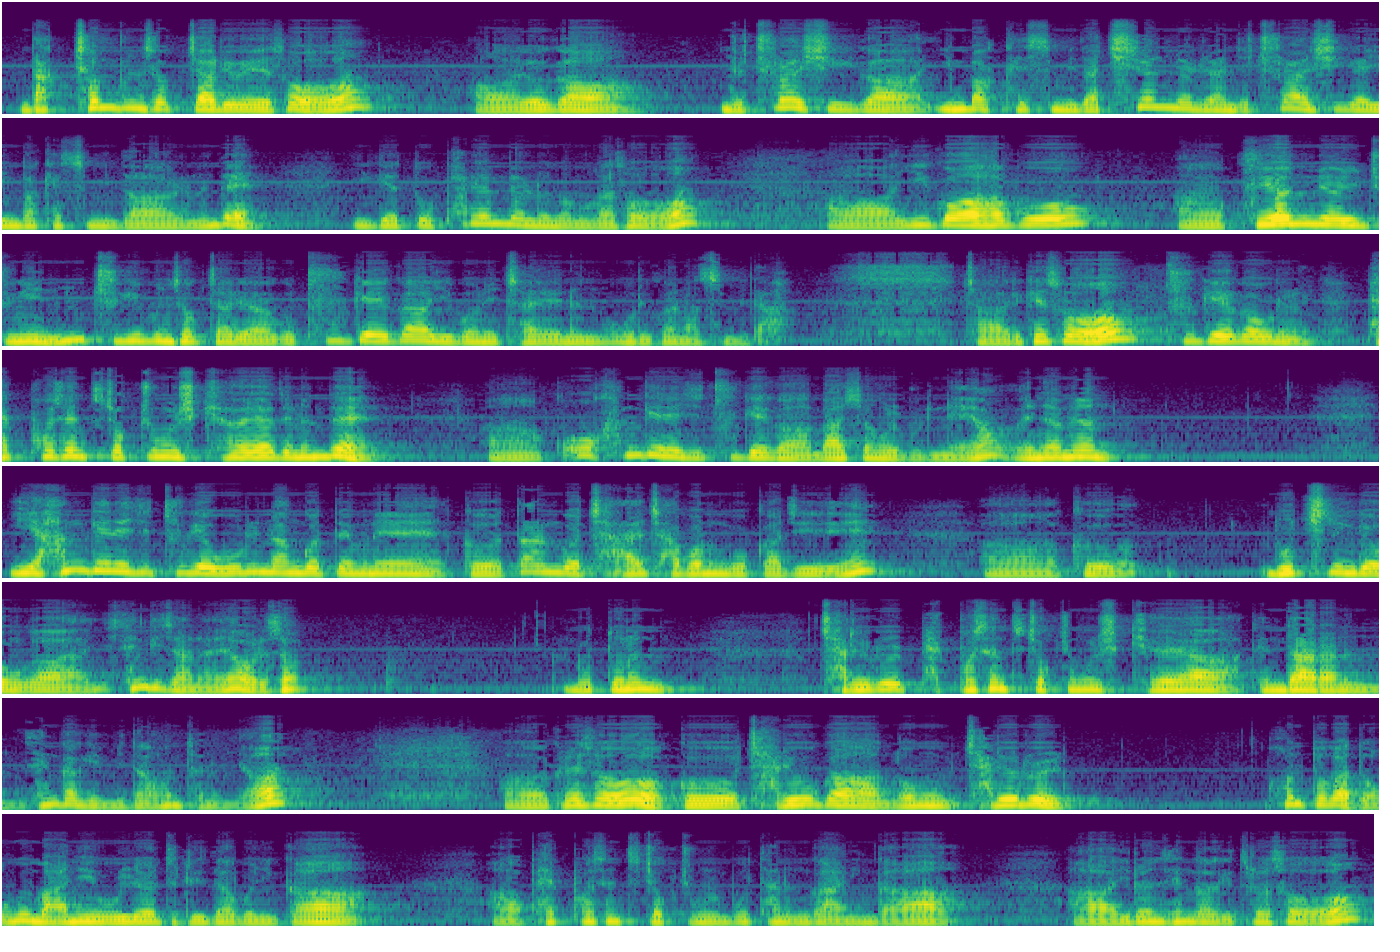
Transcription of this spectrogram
낙천 분석 자료에서 어, 여기가 이제 출하 시기가 임박했습니다. 7연멸이라 이제 출하 시기가 임박했습니다. 그러는데 이게 또 8연멸로 넘어가서 어, 이거하고 어, 9연멸 중인 주기 분석 자료하고 두 개가 이번 2차에는 오류가 났습니다. 자 이렇게 해서 두 개가 오늘 100% 적중을 시켜야 되는데 어, 꼭한 개 내지 두 개가 말썽을 부리네요. 왜냐하면 이 한 개 내지 두 개 오류 난 것 때문에 그 다른 거 잘 잡아놓은 것까지 어, 그 놓치는 경우가 생기잖아요. 그래서 로또는 자료를 100% 적중을 시켜야 된다라는 생각입니다. 헌터는요. 어, 그래서 그 자료가 너무 자료를 헌터가 너무 많이 올려드리다 보니까 어, 100% 적중을 못하는 거 아닌가 아, 이런 생각이 들어서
